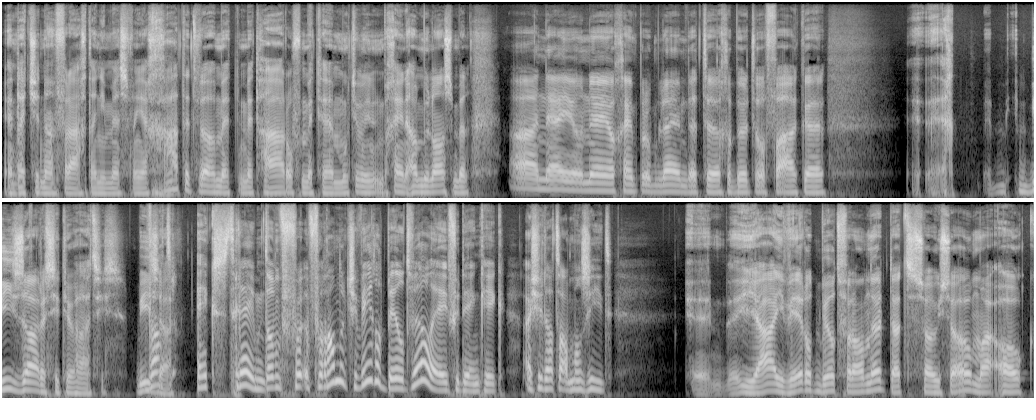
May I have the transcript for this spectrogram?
en dat je dan vraagt aan die mensen van ja, gaat het wel met, met haar of met hem? Moeten we geen ambulance bellen? Ah nee joh, nee joh, geen probleem. Dat eh, gebeurt wel vaker. Eh, Echt bizarre situaties. Bizar. Wat extreem. Dan ver- verandert je wereldbeeld wel even, denk ik. Als je dat allemaal ziet. Eh, ja, je wereldbeeld verandert, dat sowieso. Maar ook,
